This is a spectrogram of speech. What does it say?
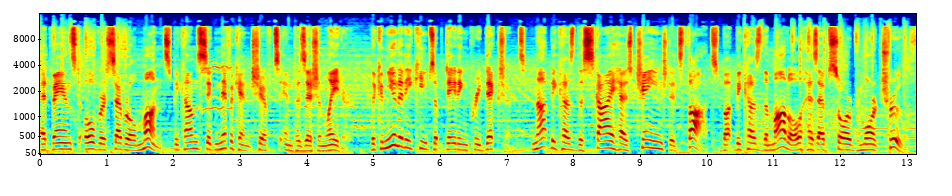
advanced over several months becomes significant shifts in position later. The community keeps updating predictions, not because the sky has changed its thoughts, but because the model has absorbed more truth.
